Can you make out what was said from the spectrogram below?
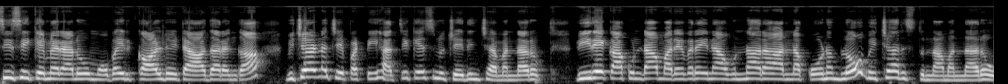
సీసీ కెమెరాలు మొబైల్ కాల్ డేటా ఆధారంగా విచారణ చేపట్టి హత్య కేసును ఛేదించామన్నారు. వీరే కాకుండా మరెవరైనా ఉన్నారా అన్న కోణంలో విచారిస్తున్నామన్నారు.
